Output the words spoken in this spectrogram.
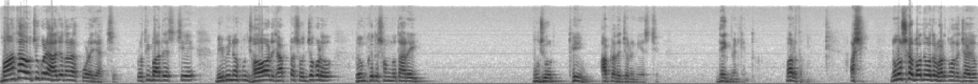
মাথা উঁচু করে আজও তারা করে যাচ্ছে। প্রতিবাদ এসছে, বিভিন্ন রকম ঝড়, ঝাপটা সহ্য করেও ধূমকেতু সঙ্গ তার এই পুজোর থিম আপনাদের জন্য নিয়ে এসছে। দেখবেন কিন্তু। ভালো থাকুন। আসি। নমস্কার বন্ধু মাতা ভারত মাতা, জয় হোক।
